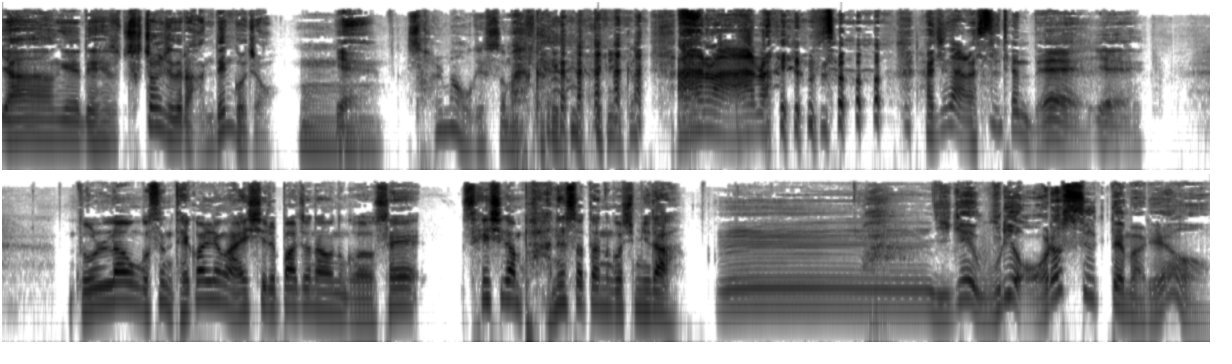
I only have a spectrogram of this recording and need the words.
양에 대해서 측정이 제대로 안 된 거죠. 음, 예. 설마 오겠어 막 이런 느낌이니까. 안 와, 안 와, 이러면서 하진 않았을 텐데, 예. 놀라운 것은 대관령 IC를 빠져나오는 것에 3시간 반을 썼다는 것입니다. 음, 이게 우리 어렸을 때 말이에요.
